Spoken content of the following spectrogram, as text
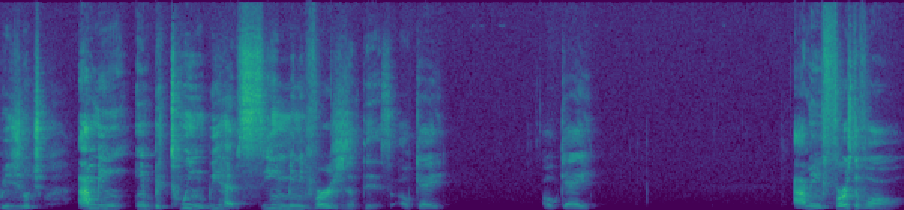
original? I mean, in between, we have seen many versions of this. Okay, okay. I mean, first of all,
